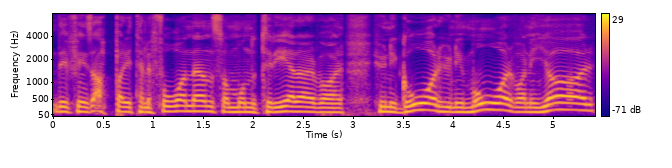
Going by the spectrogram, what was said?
det finns appar i telefonen som monitorerar var, hur ni går, hur ni mår, vad ni gör.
